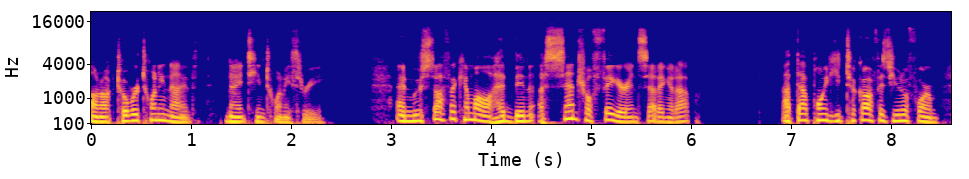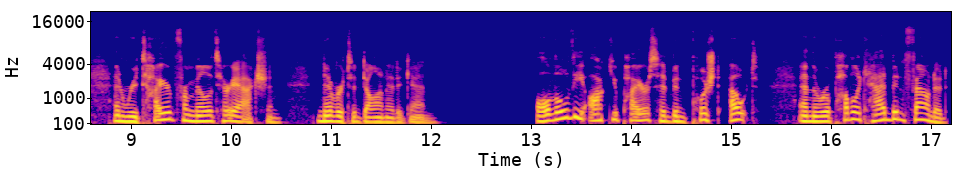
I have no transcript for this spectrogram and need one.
on October 29, 1923, and Mustafa Kemal had been a central figure in setting it up. At that point, he took off his uniform and retired from military action, never to don it again. Although the occupiers had been pushed out and the Republic had been founded,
